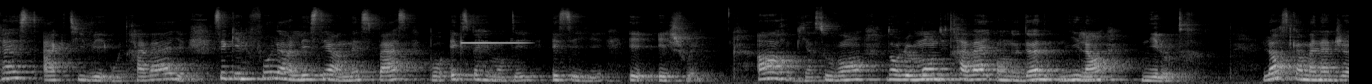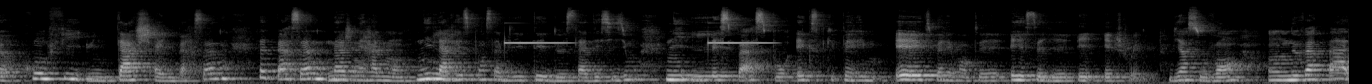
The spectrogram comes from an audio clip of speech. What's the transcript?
reste activé au travail, c'est qu'il faut leur laisser un espace pour expérimenter, essayer et échouer. Or, bien souvent, dans le monde du travail, on ne donne ni l'un ni l'autre. Lorsqu'un manager confie une tâche à une personne, cette personne n'a généralement ni la responsabilité de sa décision, ni l'espace pour expérimenter, essayer et échouer. Bien souvent, on ne va pas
